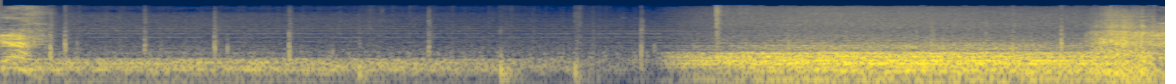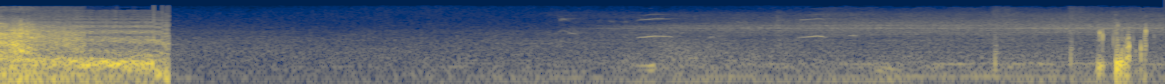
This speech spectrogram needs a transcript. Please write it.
Ugh. you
